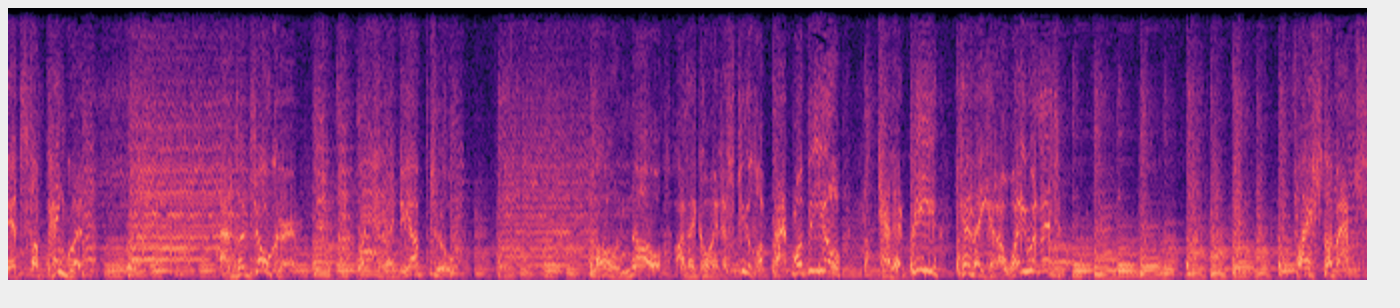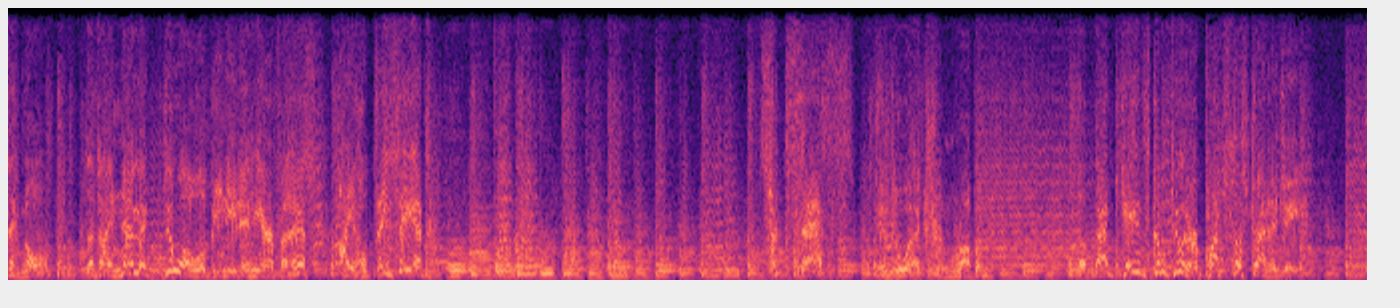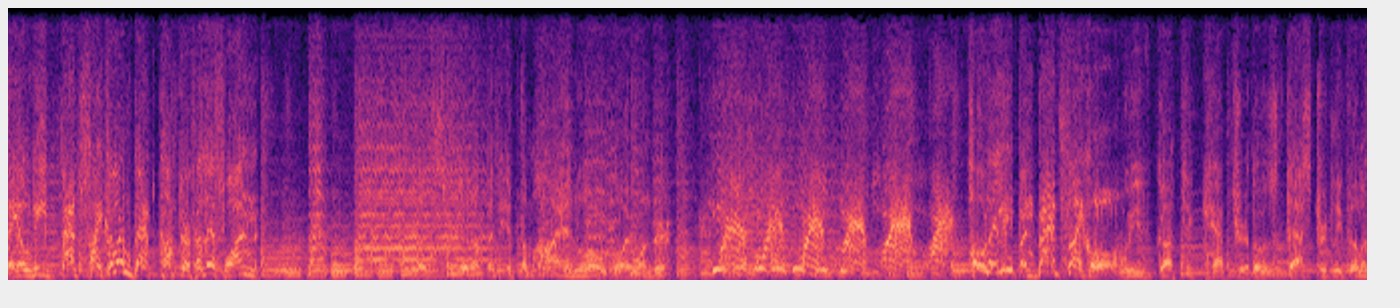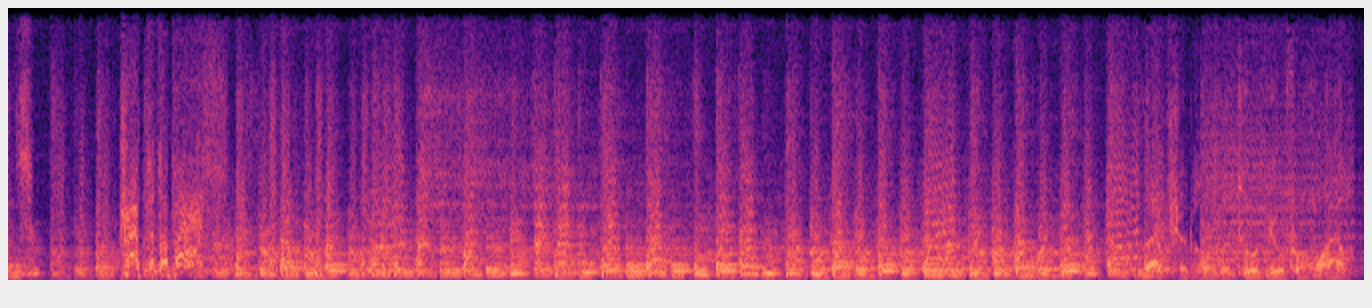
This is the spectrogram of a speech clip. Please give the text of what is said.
It's the Penguin. And the Joker. What can they be up to? Oh no! Are they going to steal the Batmobile? Can it be? Can they get away with it? Flash the bat signal. The dynamic duo will be needed here for this. I hope they see it. Success! Into action, Robin. The Batcave's computer plots the strategy. They'll need Batcycle and Batcopter for this one. Let's split up and hit them high and low, Boy Wonder. Holy Leap and Batcycle! We've got to capture those dastardly villains. Trapped at the pass. That should hold the two of you for a while.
